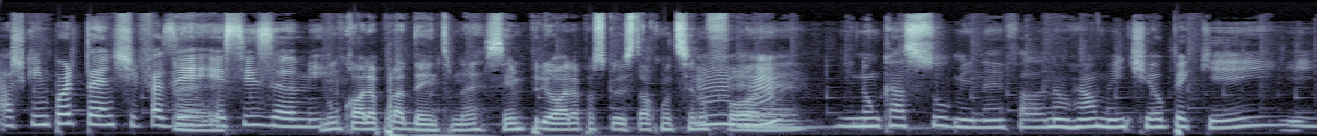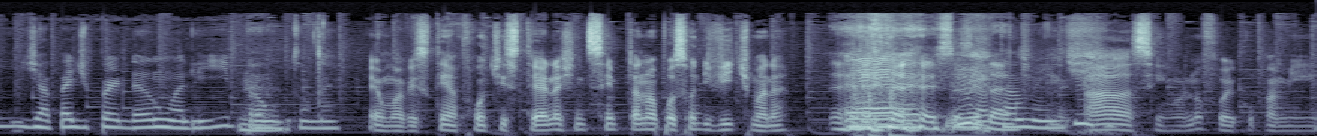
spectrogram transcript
acho que é importante fazer É. esse exame. Nunca olha pra dentro, né? Sempre olha para as coisas que estão acontecendo Uhum. fora, É, né? e nunca assume, né? Fala, não, realmente eu pequei e já pede perdão ali e pronto, né? É uma vez que tem a fonte externa, a gente sempre está numa posição de vítima, né? É, isso é verdade. exatamente. Ah, Senhor, não foi culpa minha.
